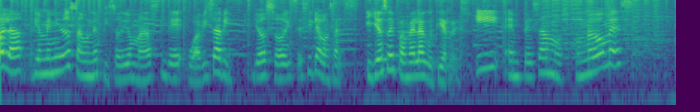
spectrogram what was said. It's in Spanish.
Hola, bienvenidos a un episodio más de Wabi Yo soy Cecilia González. Y yo soy Pamela Gutiérrez. Y empezamos un nuevo mes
